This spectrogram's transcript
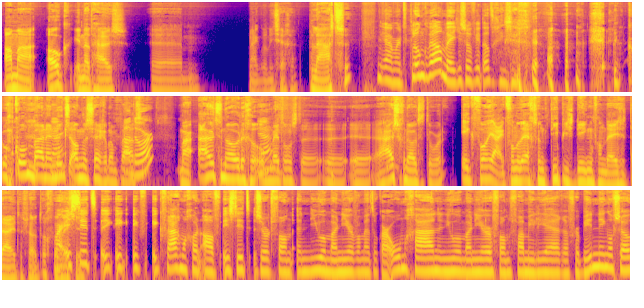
Amma ook in dat huis, uh, nou ik wil niet zeggen plaatsen. Ja, maar het klonk wel een beetje alsof je dat ging zeggen. Ja, ik kon, kon bijna ja. niks anders zeggen dan plaatsen. Ga door. Maar uitnodigen ja? om met ons de uh, huisgenoten te worden. Ik vond, ja, ik vond het echt zo'n typisch ding van deze tijd of zo, toch? Maar is dit, ik, ik, ik vraag me gewoon af, is dit een soort van een nieuwe manier van met elkaar omgaan? Een nieuwe manier van familiaire verbinding of zo?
